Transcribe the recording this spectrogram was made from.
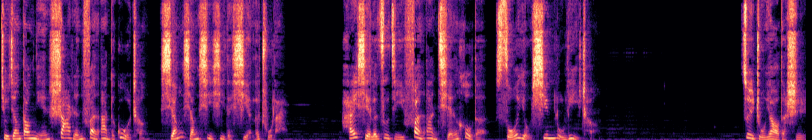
就将当年杀人犯案的过程详详细细的写了出来，还写了自己犯案前后的所有心路历程。最主要的是，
